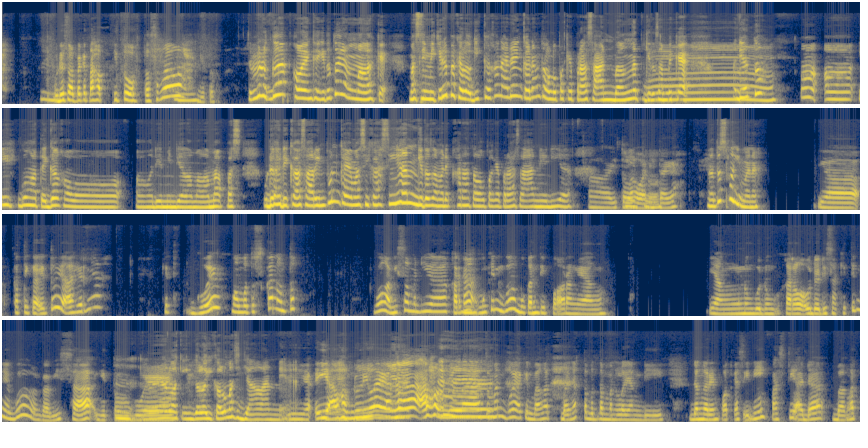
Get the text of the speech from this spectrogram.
Hmm. udah sampai ke tahap itu terserah lah gitu. Tapi menurut gua kalau yang kayak gitu tuh yang malah kayak masih mikirnya pakai logika. Kan ada yang kadang terlalu pakai perasaan banget gitu sampai kayak Hmm. dia tuh oh eh, ih gue nggak tega kalau eh, ngediemin dia lama-lama. Pas udah dikasarin pun kayak masih kasihan gitu sama dia karena terlalu pakai perasaannya dia. Ah, itulah Gitu. wanita ya. Nah terus lu gimana? Ya ketika itu ya akhirnya gue memutuskan untuk gue nggak bisa sama dia. Karena Hmm. mungkin gue bukan tipe orang yang yang nunggu-nunggu kalau udah disakitin ya gue nggak bisa gitu Hmm, gue. Ya, logika logika lu masih jalan ya. Iya iya alhamdulillah ya kak. Alhamdulillah. Cuman gue yakin banget banyak temen-temen lo yang di dengerin podcast ini pasti ada banget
